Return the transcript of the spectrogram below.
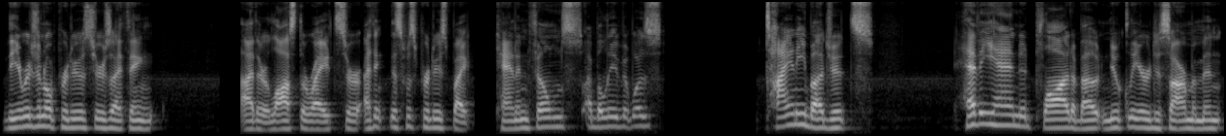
the original producers I think either lost the rights or I think this was produced by Cannon Films, I believe it was. Tiny budgets, heavy-handed plot about nuclear disarmament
